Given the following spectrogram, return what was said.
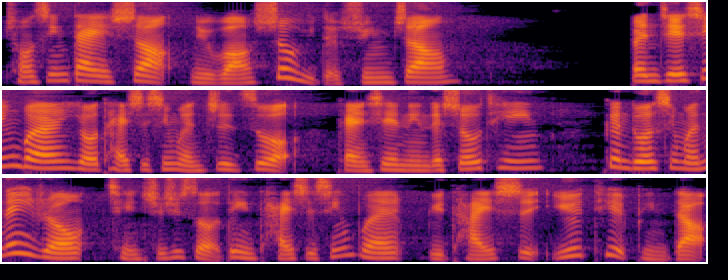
重新戴上女王授予的勋章。本节新闻由台视新闻制作，感谢您的收听。更多新闻内容，请持续锁定台视新闻与台视 YouTube 频道。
